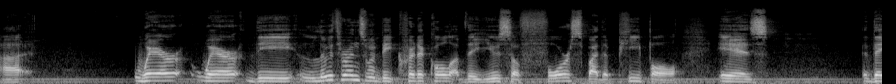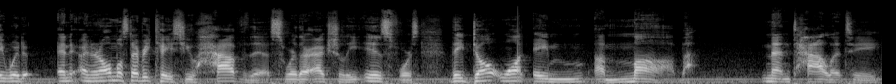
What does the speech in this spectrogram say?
Uh, where where the Lutherans would be critical of the use of force by the people is they would and, and, in almost every case you have this where there actually is force they don't want a, a mob mentality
